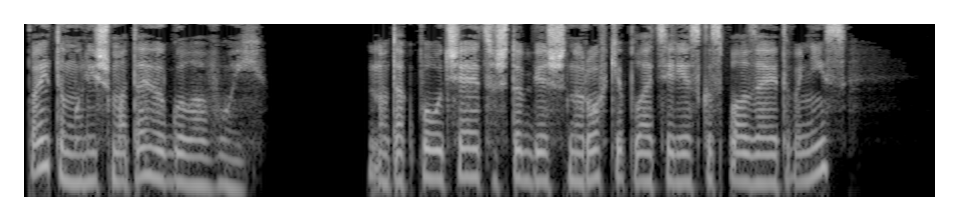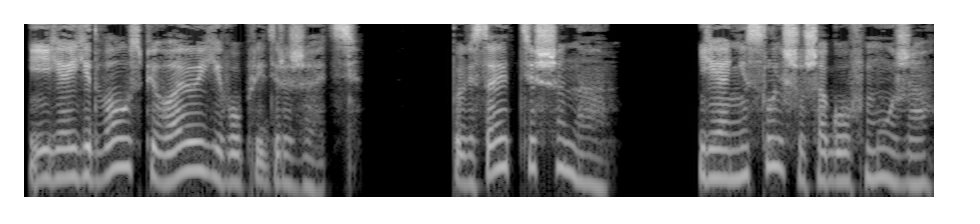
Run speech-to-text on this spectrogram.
Поэтому лишь мотаю головой. Но так получается, что без шнуровки платье резко сползает вниз, и я едва успеваю его придержать. Повисает тишина. Я не слышу шагов мужа.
